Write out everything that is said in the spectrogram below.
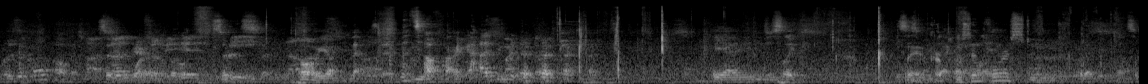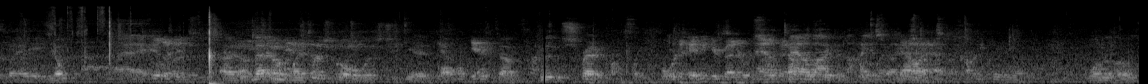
What is it called? Oh, so did one of the little inserts. Oh, yeah. That was it. That's how far I got. But yeah, I need to just like. This Play is a my deck Karplusan I'm playing. Forest? Put else away. Yep. I feel like it's, I know, that, no, my first goal was to get it all picked up, it was spread across like four I days. think you're better with And Sylvan. analog the highest value. Now I have one of those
